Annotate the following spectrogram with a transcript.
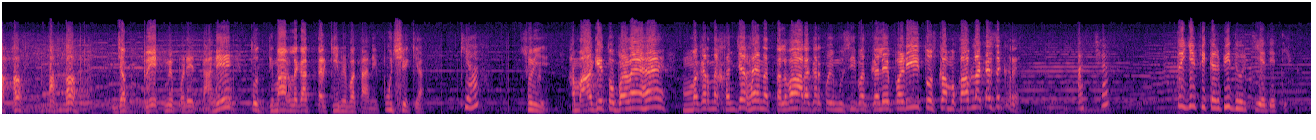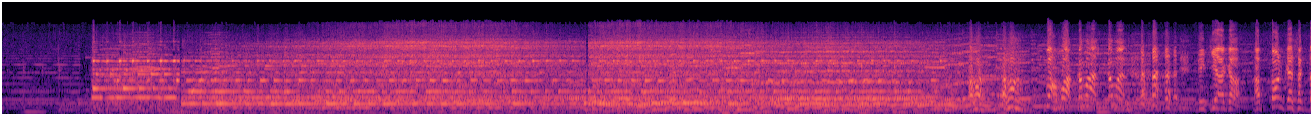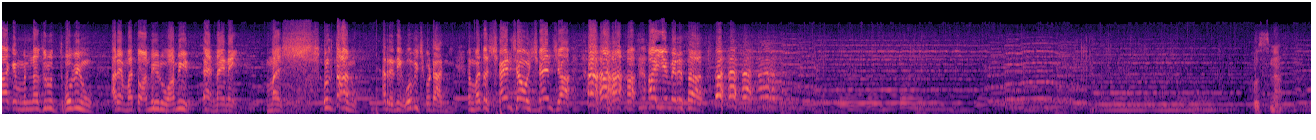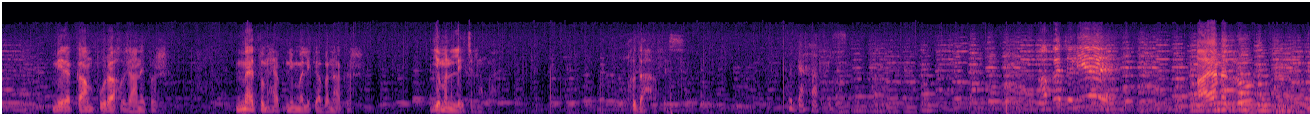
आहा, आहा, जब पेट में पड़े दाने तो दिमाग लगा तरकीबें बताने पूछिए क्या? क्या? सुनिए। हम आगे तो बढ़ रहे हैं मगर न खंजर है न तलवार। अगर कोई मुसीबत गले पड़ी तो उसका मुकाबला कैसे करें? अच्छा तो ये फ़िक्र भी दूर किए देती वाह वाह कमाल कमाल। देखिए आगा अब कौन कह सकता है कि मैं नजरू धोबी हूँ? अरे मैं तो अमीर हूँ अमीर। ए, नहीं नहीं मैं सुल्तान हूँ। अरे नहीं वो भी छोटा आदमी मैं तो शहनशाह हूँ शहनशाह। आइए मेरे साथ। हुस्ना मेरा काम पूरा हो जाने पर मैं तुम्हें अपनी मलिका बनाकर यमन ले चलूँगा। खुदा हाफिज। खुदा हाफिज। आका चलिए। आया नजरो?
